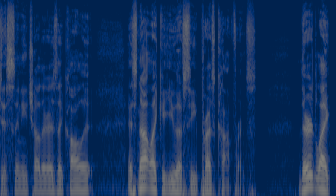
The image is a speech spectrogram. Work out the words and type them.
dissing each other as they call it, it's not like a UFC press conference. They're like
